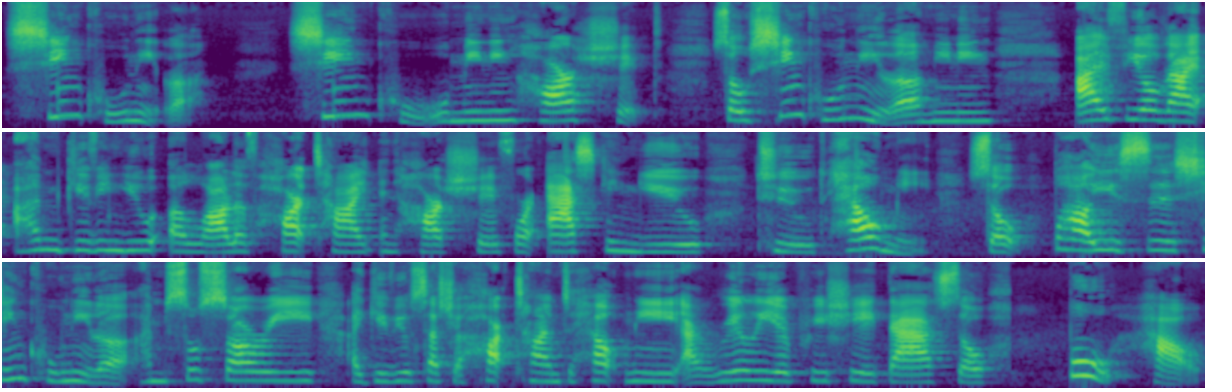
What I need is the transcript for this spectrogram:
辛苦你了，辛苦 meaning hardship. So 辛苦你了 meaning I feel that I'm giving you a lot of hard time and hardship for asking you to help me. So 不好意思，辛苦你了。I'm so sorry. I give you such a hard time to help me. I really appreciate that. So 不好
